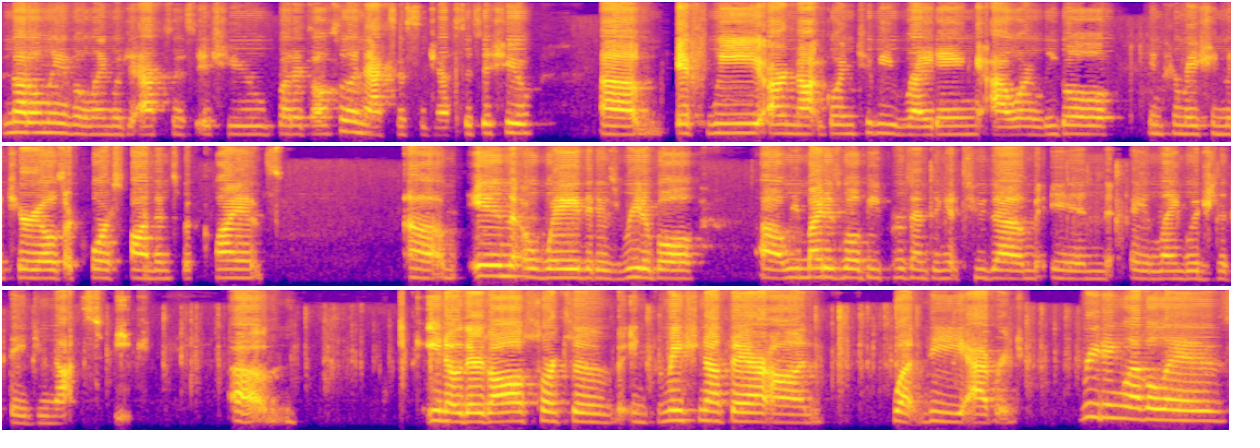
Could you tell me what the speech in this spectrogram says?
not only is a language access issue, but it's also an access to justice issue. Um, if we are not going to be writing our legal information materials or correspondence with clients um, in a way that is readable, uh, we might as well be presenting it to them in a language that they do not speak. Um, you know, there's all sorts of information out there on what the average reading level is,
